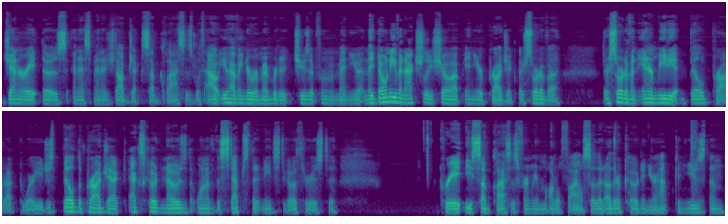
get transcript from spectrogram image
generate those NS managed object subclasses without you having to remember to choose it from a menu, and they don't even actually show up in your project. They're sort of a they're sort of an intermediate build product where you just build the project. Xcode knows that one of the steps that it needs to go through is to create these subclasses from your model file so that other code in your app can use them.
